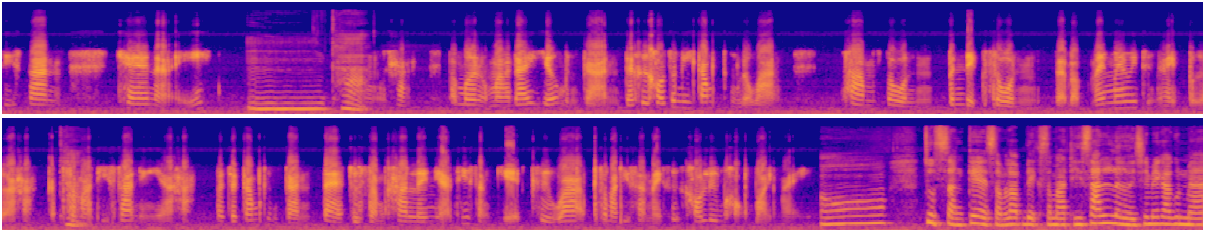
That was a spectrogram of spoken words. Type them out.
ธิสั้นแค่ไหน อืมค่ะค่ะ ประเมินออกมาได้เยอะเหมือนกัน แต่คือเขาจะมีกำถึงระหว่าง ความโซนเป็นเด็กโซนแต่แบบไม่ไม่ไม่ถึงไฮเปอร์ค่ะ กับสมาธิสั้นอย่างเงี้ยค่ะ มันจะก้ากึ่งกัน แต่จุดสำคัญเลยเนี่ยที่สังเกตคือว่าสมาธิสั้นไหมคือเขาลืมของบ่อยไหมอ๋อจุดสังเกตสำหรับเด็กสมาธิสั้นเลยใช่ไหมคะคุณแม่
